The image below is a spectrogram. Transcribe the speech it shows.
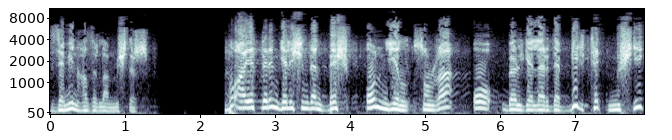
zemin hazırlanmıştır. Bu ayetlerin gelişinden 5-10 yıl sonra o bölgelerde bir tek müşrik,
